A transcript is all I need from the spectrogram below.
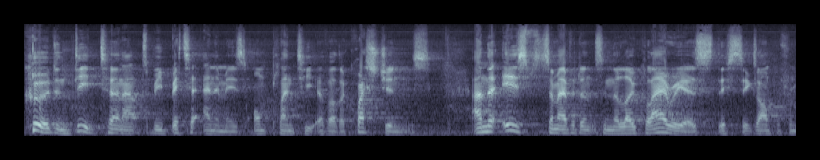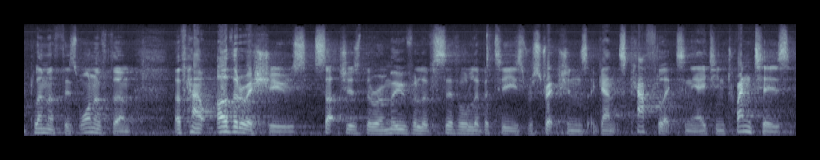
could and did turn out to be bitter enemies on plenty of other questions. And there is some evidence in the local areas, this example from Plymouth is one of them, of how other issues, such as the removal of civil liberties restrictions against Catholics in the 1820s,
